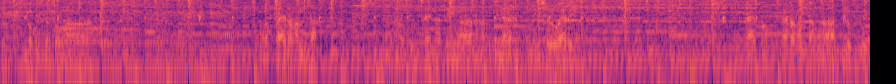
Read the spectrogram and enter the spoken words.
sih kapus ato nga uh, tayo kamta uh, bonsai natin nga uh, winner initial wiring ato pero kamta nga blue blue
